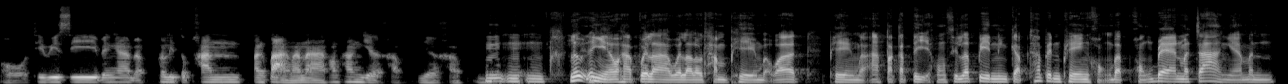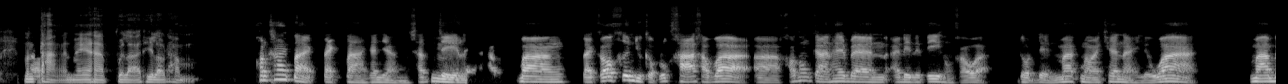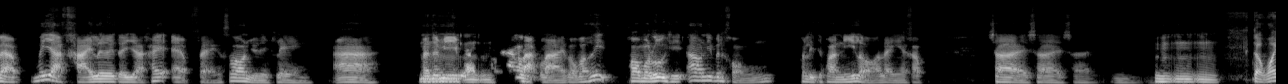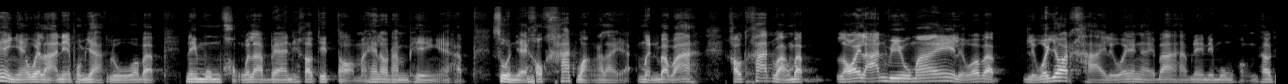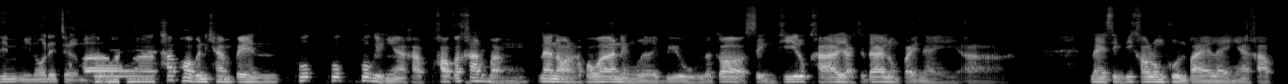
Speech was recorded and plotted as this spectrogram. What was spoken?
โอ้ทีวีซีเป็นงานแบบผลิตภัณฑ์ต่าง ๆ นานาค่อนข้างเยอะครับ เยอะครับ อืมอืมอืมแล้วอย่างเงี้ยครับ เวลาเวลาเราทำเพลงแบบว่าเพลงแบบอะปกติของศิลปินกับถ้าเป็นเพลงของแบบของแบรนด์มาจ้างเงี้ยมันมันต่างกันไหมครับ เวลาที่เราทำค่อนข้างแตกแตกต่างกันอย่างชัดเจนเลยนะครั บบางแต่ก็ขึ้นอยู่กับลูกค้าครับว่าอ่าเขาต้องการให้แบรนด์ identity ของเขาอะโดดเด่นมากน้อยแค่ไหนหรือว่า มาแบบไม่อยากขายเลยแต่อยากให้แอบแฝงซ่อนอยู่ในเพลง อ่า มันจะมีแบบอืมค่อนข้างหลากหลายแบบว่าเฮ้ยพอมารู้อีกทีอ้าวนี่เป็นของผลิตภัณฑ์นี้เหรออะไรเงี้ยครับ ใช่ใช่ใช่อืมอืมอืมอืมแต่ว่าอย่างเงี้ยเวลาเนี่ยผมอยากรู้ว่าแบบในมุมของเวลาแบรนด์ที่เขาติดต่อมาให้เราทำเพลงเงี้ยครับ ส่วนใหญ่เขาคาดหวังอะไรอะ่ะเหมือนแบบว่าเขาคาดหวังแบบร้อยล้านวิวไหมหรือว่าแบบหรือว่ายอดขายหรือว่ายังไงบ้างครับ ในในมุมของเท่าที่มีโน่ได้เจอมาเอ่อถ้าพอเป็นแคมเปญพวกพวกพวกอย่างเงี้ยครับเขาก็คาดหวังแน่นอนครับ เพราะว่าหนึ่งเลยวิว แล้วก็สิ่งที่ลูกค้าอยากจะได้ลงไปในอ่าในสิ่งที่เขาลงทุนไปอะไรอย่างเงี้ยครับ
